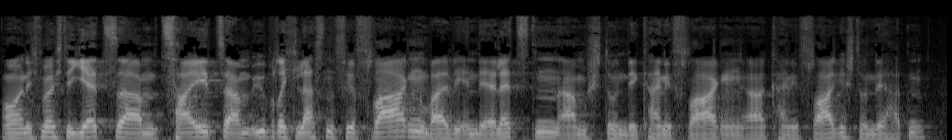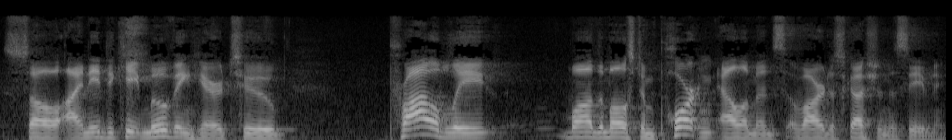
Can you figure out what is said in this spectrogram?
Und ich möchte jetzt ähm, Zeit ähm, übrig lassen für Fragen, weil wir in der letzten ähm, Stunde keine Fragen, äh, keine Fragestunde hatten. So I need to keep moving here to probably one of the most important elements of our discussion this evening.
